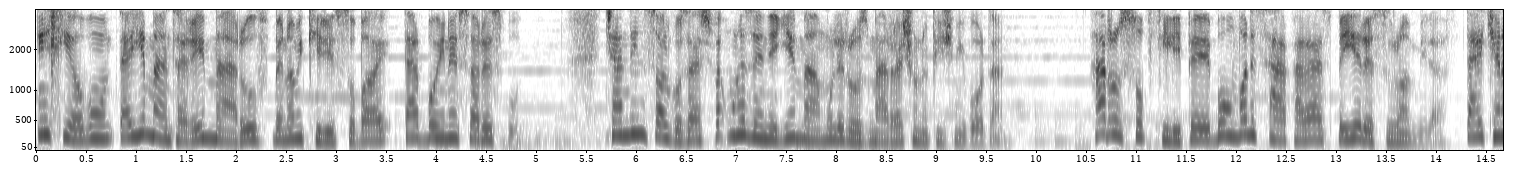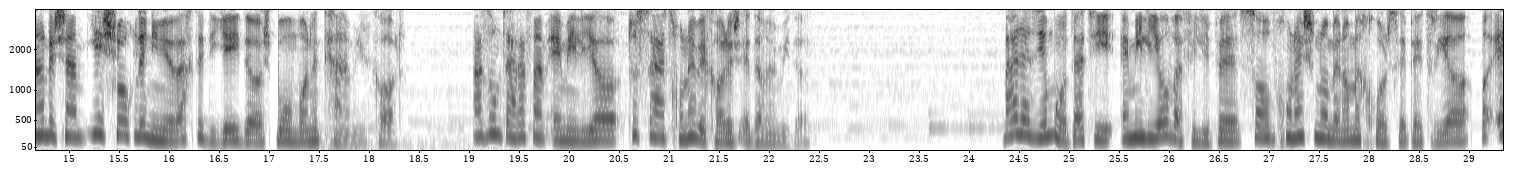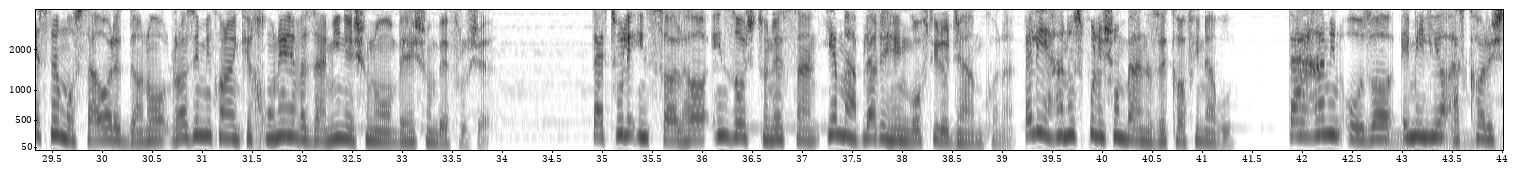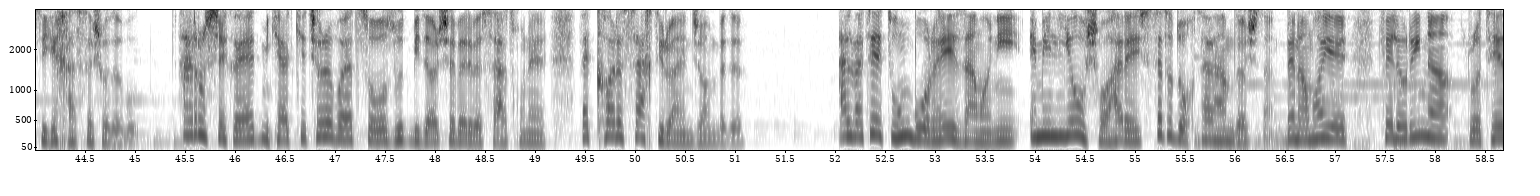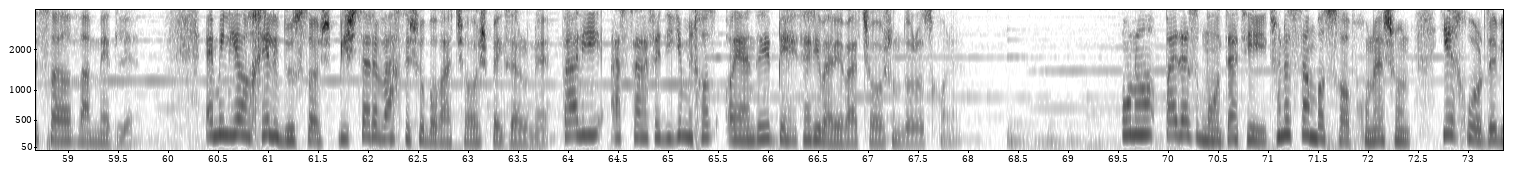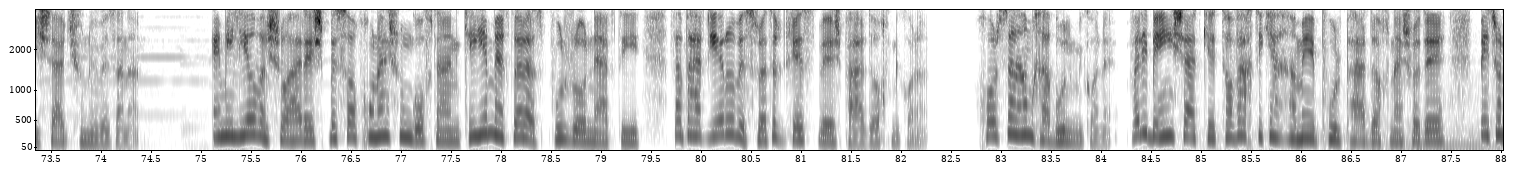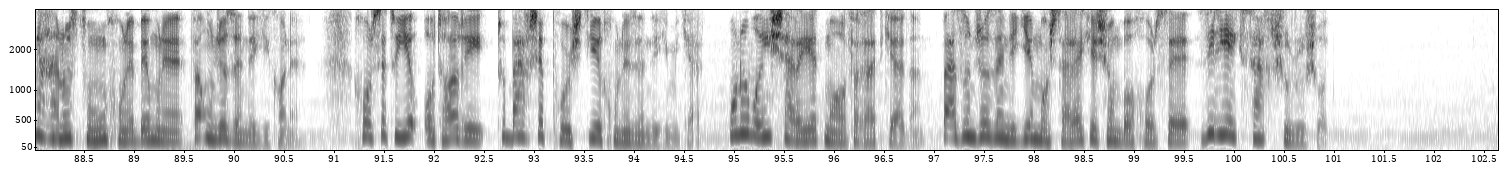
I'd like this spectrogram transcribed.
این خیابون در یه منطقه معروف به نام کریستوبای در بوینس آرس بود. چندین سال گذشت و اونا زندگی معمول روزمرهشون رو پیش می بردن. هر روز صبح فیلیپه به عنوان سرپرست به یه رستوران می‌رفت. در کنارش هم یه شغل نیمه وقت دیگه ای داشت به عنوان تعمیرکار. از اون طرف هم امیلیا تو سردخونه به کارش ادامه می‌داد. بعد از یه مدتی امیلیا و فیلیپه صاحب خونهشون رو به نام خورسه پتریا با اسم مستعار دانو راضی می‌کنن که خونه و زمینشون رو بهشون بفروشه. در طول این سالها این زوج تونستن یه مبلغ هنگفتی رو جمع کنن ولی هنوز پولشون به اندازه کافی نبود. در همین اوضاع امیلیا از کارش دیگه خسته شده بود. هر روز شکایت می‌کرد که چرا باید صبح زود بیدار شه بره به سردخونه و کار سختی رو انجام بده. البته تو اون برهه زمانی امیلیا و شوهرش سه تا دختر هم داشتن به نامهای فلورینا، روتسا و مدله. امیلیا خیلی دوست داشت بیشتر وقتش رو با بچه هاش بگذرونه ولی از طرف دیگه می‌خواست آینده بهتری برای بچه هاشون درست کنه. اونا بعد از مدتی تونستن با صابخونهشون یه خورده بیشتر چونه بزنن. امیلیا و شوهرش به صابخونهشون گفتن که یه مقدار از پول رو نقدی و بقیه رو به صورت قسط بهش پرداخت می‌کنن. خورسه هم قبول می‌کنه ولی به این شرط که تا وقتی که همه پول پرداخت نشده بتونه هنوز تو اون خونه بمونه و اونجا زندگی کنه. خوسه تو یه اتاقی تو بخش پشتی خونه زندگی می‌کرد. اونا با این شرایط موافقت کردن و از اونجا زندگی مشترکشون با خوسه زیر یک سقف شروع شد.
